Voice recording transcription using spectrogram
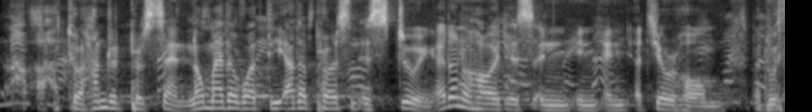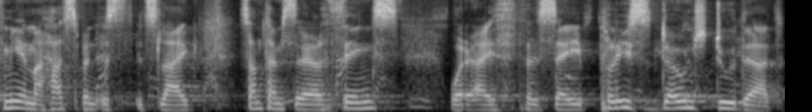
Mensch Uh, to 100%, no matter what the other person is doing. I don't know how it is in, in, in, at your home, but with me and my husband, it's, it's like sometimes there are things where I say, please don't do that.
